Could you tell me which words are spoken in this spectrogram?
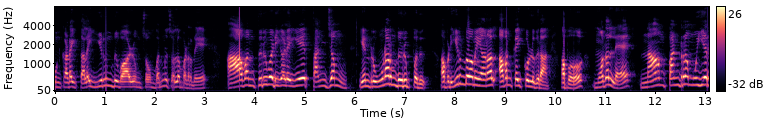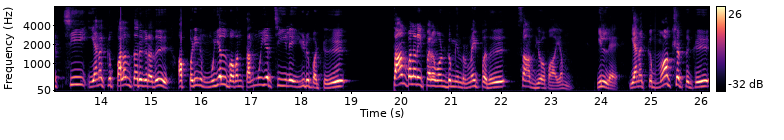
உன் கடை தலை இருந்து வாழும் சோம்பர்னு சொல்லப்படுறதே. அவன் திருவடிகளையே தஞ்சம் என்று உணர்ந்து இருப்பது அப்படி இருந்தோமையானால் அவன் கை கொள்ளுகிறான். அப்போ முதல்ல நாம் பண்ற முயற்சி எனக்கு பலன் தருகிறது அப்படின்னு முயல்பவன் தன் முயற்சியிலே ஈடுபட்டு தான் பலனை பெற வேண்டும் என்று நினைப்பது சாத்தியோபாயம். இல்லை. எனக்கு மோட்சத்துக்கு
